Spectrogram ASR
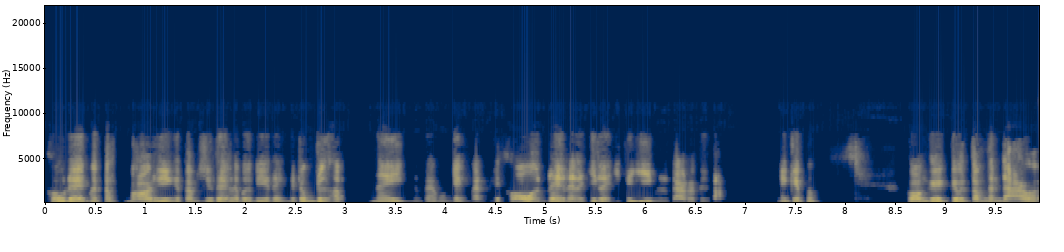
khổ đế mà tách bỏ riêng cái tâm siêu thế là bởi vì ở đây trong trường hợp này người ta muốn nhấn mạnh cái khổ đế này là chỉ là những cái gì mình tạo ra từ tập nghe kịp không? Còn cái cái tâm thánh đạo á,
